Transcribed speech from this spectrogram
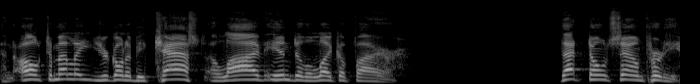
And ultimately, you're going to be cast alive into the lake of fire. That don't sound pretty.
